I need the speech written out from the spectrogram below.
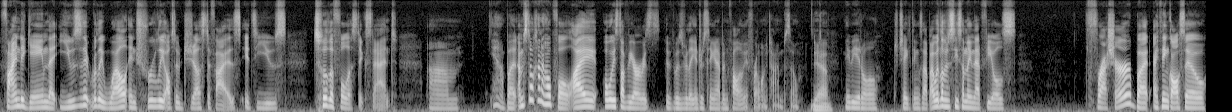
find a game that uses it really well and truly also justifies its use to the fullest extent. Um, yeah, but I'm still kind of hopeful. I always thought VR was it was really interesting, and I've been following it for a long time. So Yeah. maybe it'll shake things up. I would love to see something that feels fresher, but I think also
